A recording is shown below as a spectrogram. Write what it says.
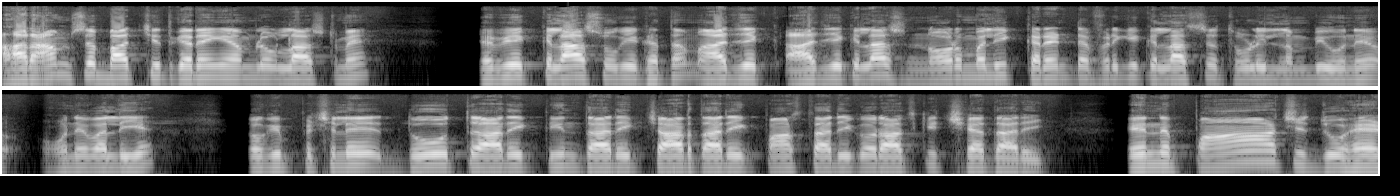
आराम से बातचीत करेंगे हम लोग लास्ट में। जब ये क्लास होगी खत्म, आज एक, आज ये क्लास नॉर्मली करंट अफेयर की क्लास से थोड़ी लंबी होने होने वाली है, क्योंकि पिछले दो तारीख, तीन तारीख, चार तारीख, पाँच तारीख और आज की छः तारीख। इन पाँच जो है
